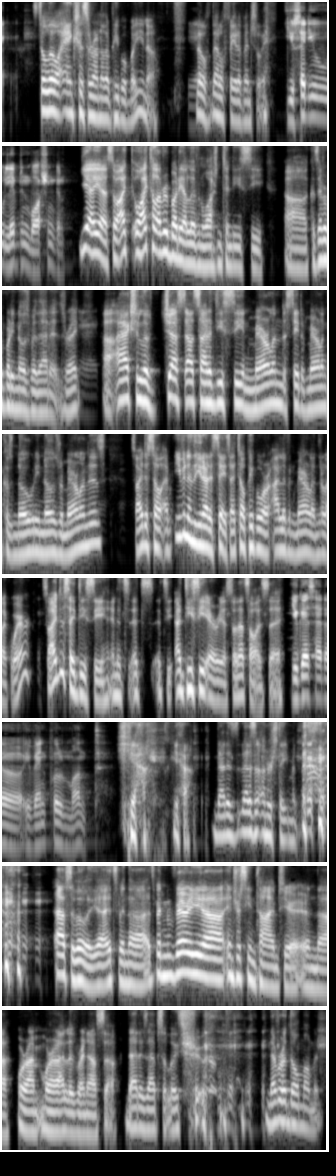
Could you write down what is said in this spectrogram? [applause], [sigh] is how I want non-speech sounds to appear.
Still a little anxious around other people, but you know, yeah. that'll that'll fade eventually. You said you lived in Washington. Yeah, yeah. So I well, I tell everybody I live in Washington D.C. because uh, everybody knows where that is, right? Uh, I actually live just outside of D.C. in Maryland, the state of Maryland, because nobody knows where Maryland is. So I just tell even in the United States, I tell people where I live in Maryland. They're like, "Where?" So I just say DC, and it's it's it's a DC area. So that's all I say. You guys had a eventful month. Yeah, [laughs] yeah, that is that is an understatement. [laughs] Absolutely, yeah. It's been uh, it's been very uh, interesting times here in the where I'm where I live right now. So that is absolutely [laughs] true. Never a dull moment.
